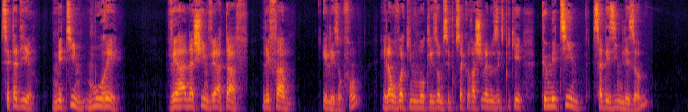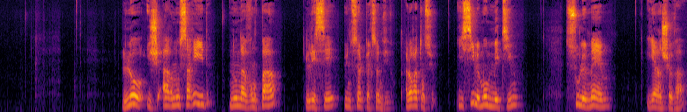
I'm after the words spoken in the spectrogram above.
c'est-à-dire Metim, Mouré, Vea Nashim Ve'ataf, les femmes et les enfants. Et là, on voit qu'il nous manque les hommes. C'est pour ça que Rachid va nous expliquer que Metim, ça désigne les hommes. Lo Ishar Sarid, nous n'avons pas laissé une seule personne vivante. Alors attention, ici le mot Metim, sous le même, il y a un cheval,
